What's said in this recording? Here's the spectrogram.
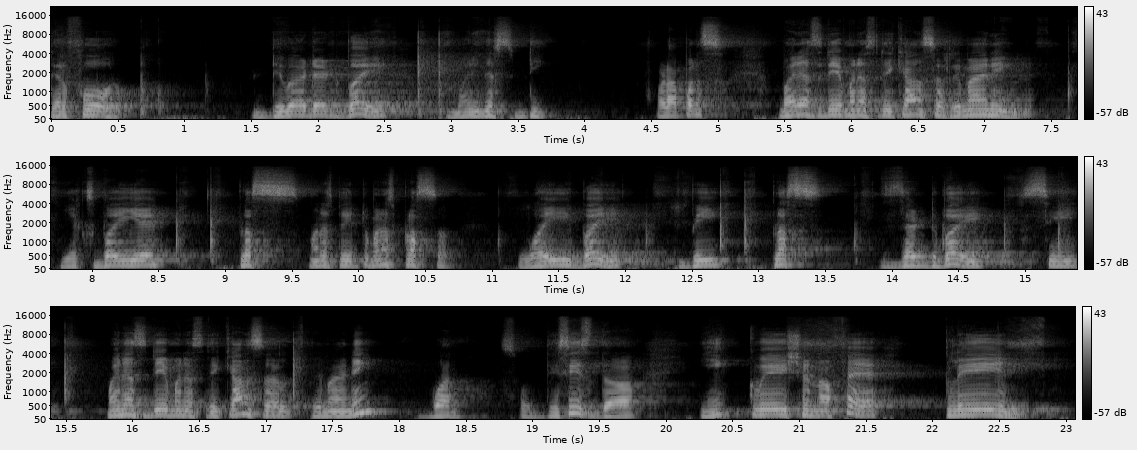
ದೇರ್ divided by minus d. What happens? Minus d minus d cancel. Remaining x by a plus minus b into minus plus y by b plus z by c. Minus d minus d cancel. Remaining 1 so this is the equation of a plane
